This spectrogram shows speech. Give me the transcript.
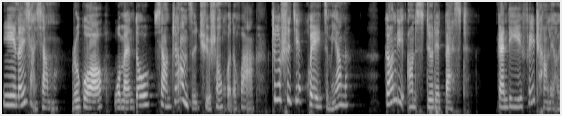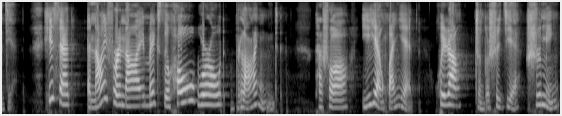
你能想象吗？如果我们都像这样子去生活的话，这个世界会怎么样呢？Gandhi understood it best. 甘地非常了解。He said, "An eye for an eye makes the whole world blind." 他说：“以眼还眼会让整个世界失明。”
